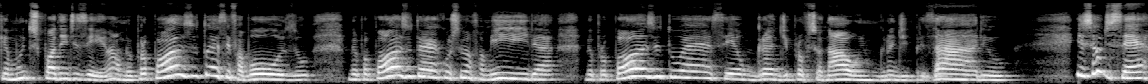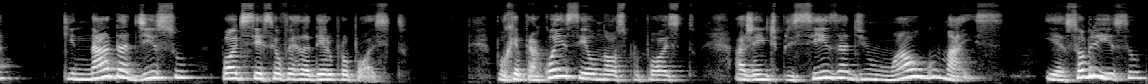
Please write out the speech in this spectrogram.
porque muitos podem dizer: não, meu propósito é ser famoso, meu propósito é construir uma família, meu propósito é ser um grande profissional, um grande empresário. E se eu disser que nada disso pode ser seu verdadeiro propósito? Porque para conhecer o nosso propósito, a gente precisa de um algo mais. E é sobre isso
